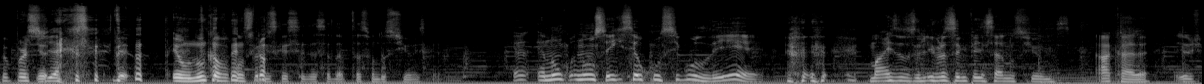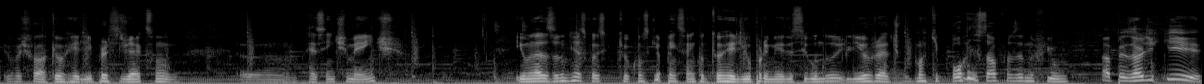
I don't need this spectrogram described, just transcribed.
do Percy Eu- Jackson. Eu nunca vou Lembrou? conseguir esquecer dessa adaptação dos filmes, cara. Eu, eu não, não sei se eu consigo ler mais os livros sem pensar nos filmes. Ah, cara, eu, eu vou te falar que eu reli Percy Jackson ah, recentemente. E uma das únicas coisas que eu conseguia pensar enquanto eu reli o primeiro e o segundo livro é tipo, mas que porra eles estavam fazendo no filme? Apesar de que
